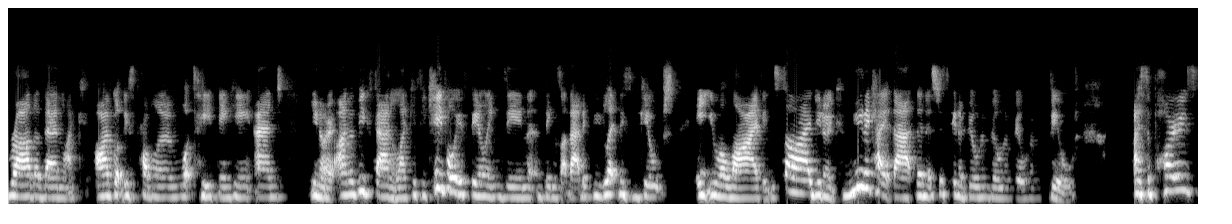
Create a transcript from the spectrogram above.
rather than like, I've got this problem, what's he thinking? And you know, I'm a big fan. Like, if you keep all your feelings in and things like that, if you let this guilt eat you alive inside, you don't communicate that, then it's just going to build and build and build and build. I suppose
